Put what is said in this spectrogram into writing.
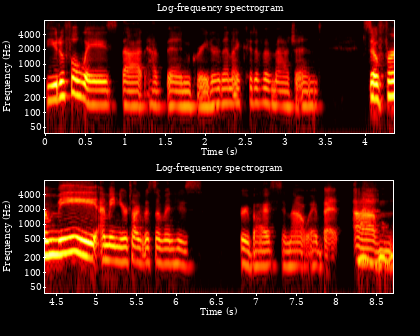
beautiful ways that have been greater than I could have imagined. So for me, I mean, you're talking about someone who's very biased in that way, but um,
